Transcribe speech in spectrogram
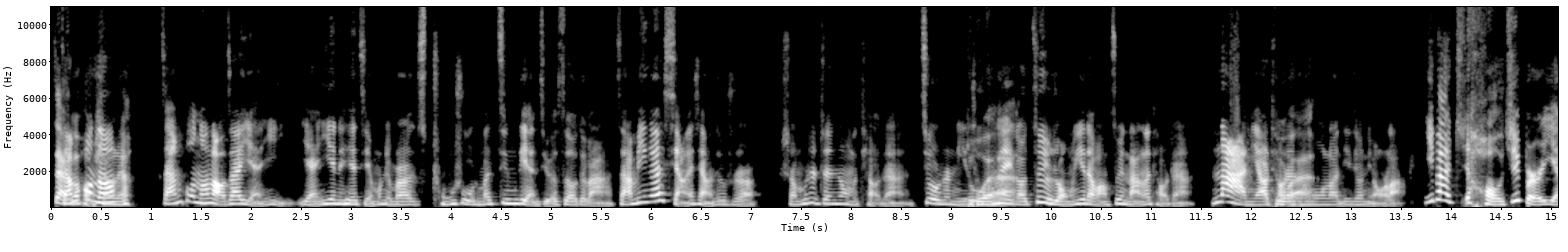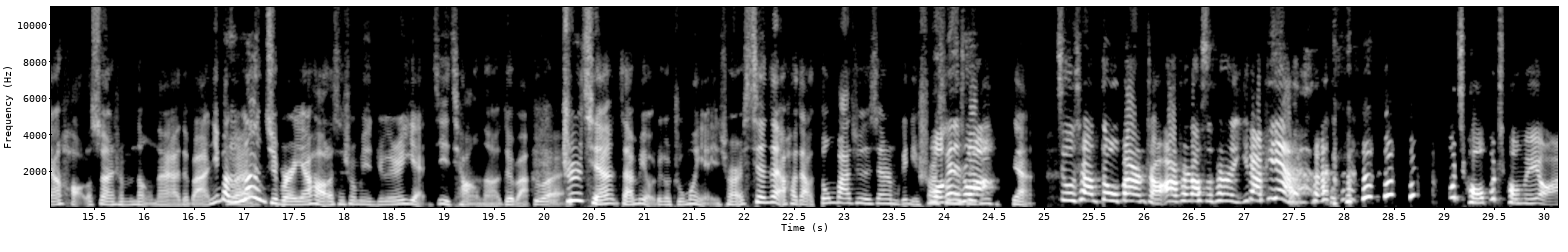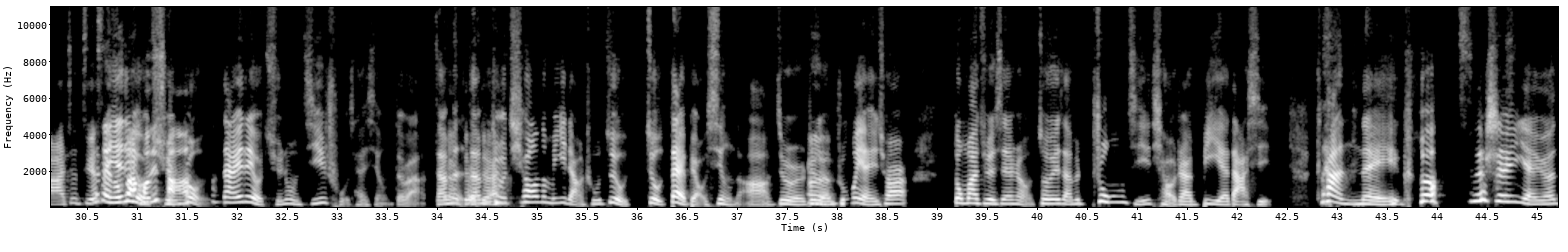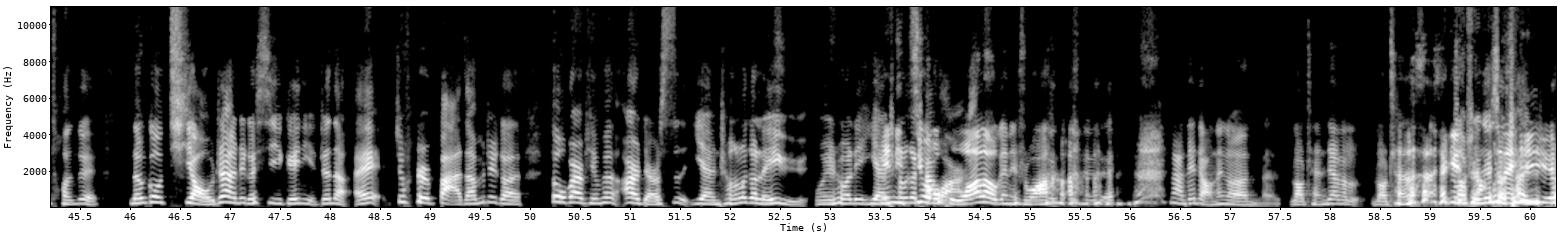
咱不能，咱不能老在演绎演绎那些节目里面重述什么经典角色，对吧？咱们应该想一想，就是什么是真正的挑战，就是你从那个最容易的往最难的挑战。那你要挑战成功了，你就牛了。你把好剧本演好了，算什么能耐啊？对吧？你把烂剧本演好了，才说明你这个人演技强呢，对吧？对。之前咱们有这个逐梦演艺圈，现在好家伙，东八区的先生们给你刷新最低底线，就像豆瓣上找二分到四分的一大片。不愁不愁没有啊，就决赛也得有群众，但也得有群众基础才行，对吧？咱们咱们就挑那么一两出最有最有代表性的啊，就是这个逐梦演艺圈，东八区的先生作为咱们终极挑战毕业大戏，看哪个 资深演员团队。能够挑战这个戏，给你真的哎，就是把咱们这个豆瓣评分二点四演成了个雷雨。我跟你说，演成了个救活了。我跟你说，对对对，那得找那个老陈家的老陈来给老陈家小雷雨。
